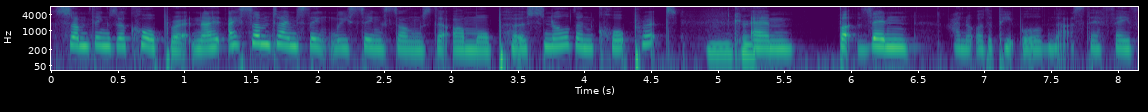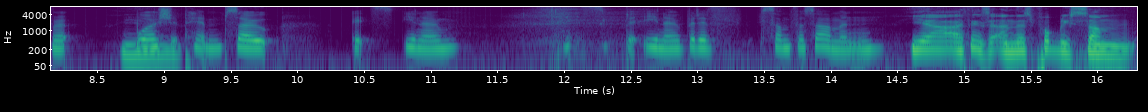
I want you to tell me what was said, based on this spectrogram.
Some things are corporate, and I, I sometimes think we sing songs that are more personal than corporate. Okay. Um, but then I know other people, and that's their favorite Yeah. worship hymn. So it's you know, it's a bit, you know, a bit of some for some, and Yeah, I think so. And there's probably some,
